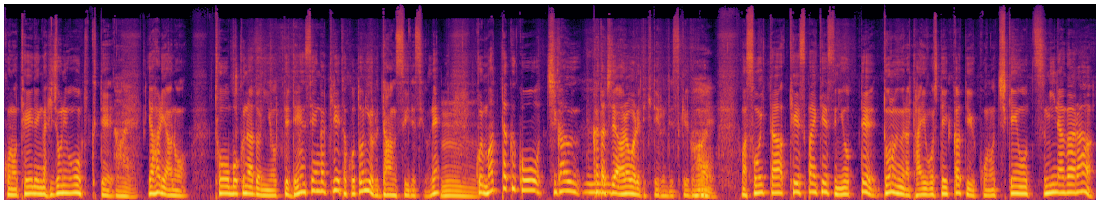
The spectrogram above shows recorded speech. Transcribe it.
この停電が非常に大きくて、はい。やはりあの倒木などによって電線が切れたことによる断水ですよね。うん。これ全くこう違う形で現れてきているんですけれども、はい。まあ、そういったケースバイケースによってどのような対応をしていくかというこの知見を積みながら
